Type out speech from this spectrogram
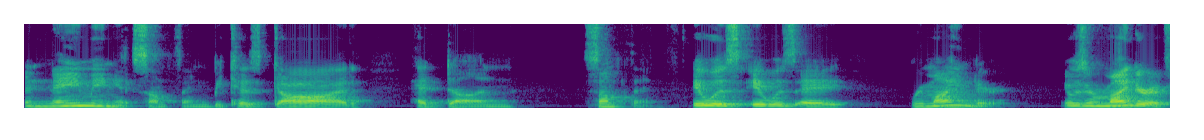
and naming it something because God had done something. It was it was a reminder. It was a reminder of,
